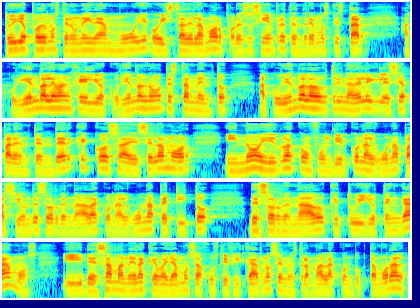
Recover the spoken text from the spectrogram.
Tú y yo podemos tener una idea muy egoísta del amor, por eso siempre tendremos que estar acudiendo al Evangelio, acudiendo al Nuevo Testamento, acudiendo a la doctrina de la Iglesia para entender qué cosa es el amor y no irlo a confundir con alguna pasión desordenada, con algún apetito desordenado que tú y yo tengamos y de esa manera que vayamos a justificarnos en nuestra mala conducta moral.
